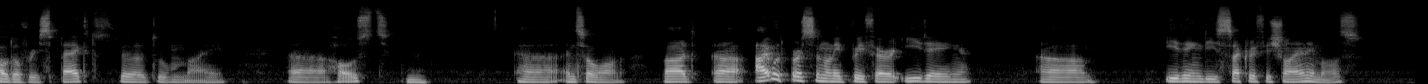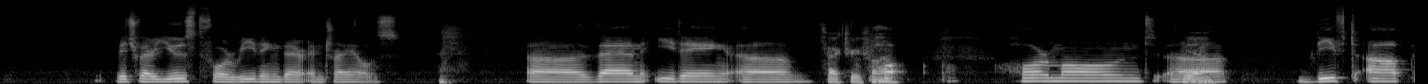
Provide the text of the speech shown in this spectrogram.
out of respect uh, to my uh, hosts Mm. Uh, and so on. But uh, I would personally prefer eating um, eating these sacrificial animals, which were used for reading their entrails, uh, than eating um, factory farm. ho- hormoned, uh, Yeah. beefed up,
